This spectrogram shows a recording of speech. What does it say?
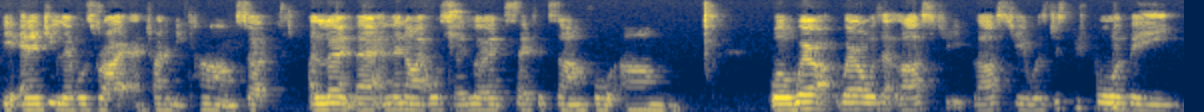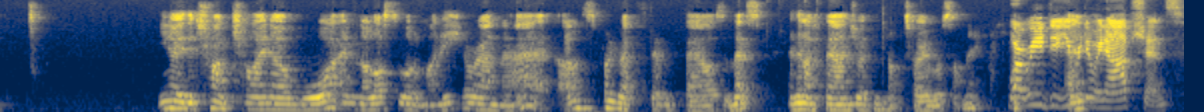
your energy levels right and trying to be calm. So I learned that. And then I also learned, say, for example, um, well, where I, where I was at last year, last year was just before the, you know, the Trump China war, and I lost a lot of money around that. Uh, I was probably about seven thousand. That's and then I found you, I think in October or something. What were you doing? You were doing options.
